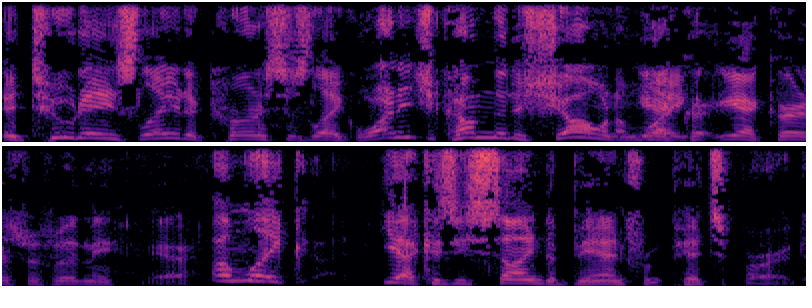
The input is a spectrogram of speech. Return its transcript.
And two days later, Curtis is like, "Why didn't you come to the show?" And I'm Yeah, like, Cur- yeah, Curtis was with me. Yeah, I'm like, yeah, because he signed a band from Pittsburgh.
